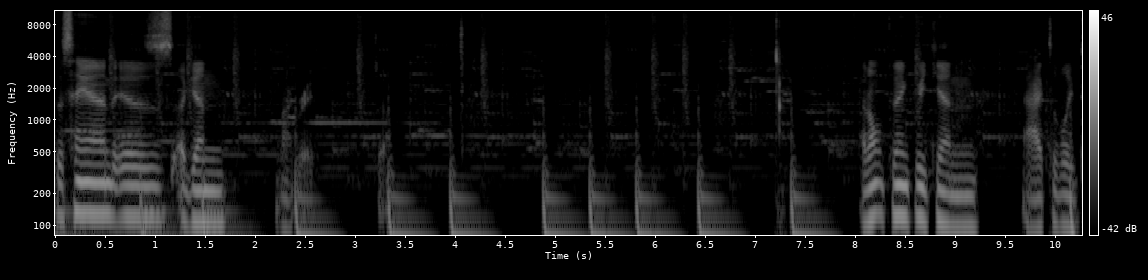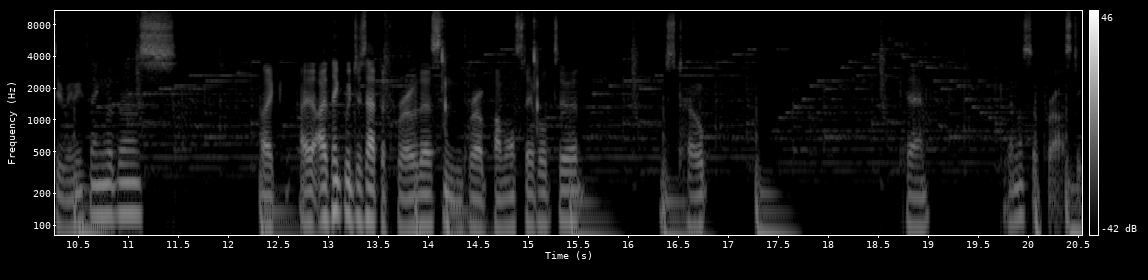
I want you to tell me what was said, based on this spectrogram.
This hand is, again, not great. So. I don't think we can actively do anything with this. Like, I, I think we just have to throw this and throw a pummel staple to it. Just hope. Okay. Us a Frosty.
